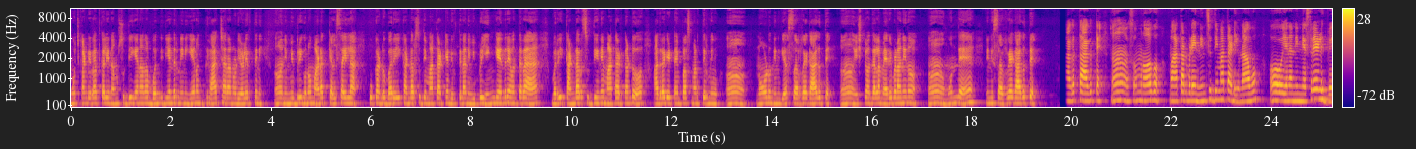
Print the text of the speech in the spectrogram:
ಮುಚ್ಕೊಂಡಿರೋದ್ ಕಲಿ ನಮ್ಮ ಸುದ್ದಿಗೆ ಏನಾದ್ರು ಬಂದಿದ್ದಿ ಅಂದ್ರೆ ನಿನಗೇನೋ ಗ್ರಾಚಾರ ನೋಡಿ ಹೇಳಿರ್ತೀನಿ. ಹಾಂ ನಿಮ್ಮಿಬ್ರಿಗೂ ಮಾಡೋಕ್ಕೆ ಕೆಲಸ ಇಲ್ಲ. ಕೂಕೊಂಡು ಬರೀ ಕಂಡರ್ ಸುದ್ದಿ ಮಾತಾಡ್ಕೊಂಡು ಇರ್ತೀರಾ ನೀವಿಬ್ರು ಹೆಂಗೆ ಅಂದರೆ ಒಂಥರ ಬರೀ ಕಂಡರ್ ಸುದ್ದಿನೇ ಮಾತಾಡ್ಕೊಂಡು ಅದ್ರಾಗೆ ಟೈಮ್ ಪಾಸ್ ಮಾಡ್ತೀರಿ ನೀವು. ಹ್ಞೂ ನೋಡು ನಿನಗೆ ಸರ್ಯಾಗಿ ಆಗುತ್ತೆ. ಹ್ಞೂ ಇಷ್ಟೊಂದೆಲ್ಲ ಮೆರಿಬೇಡ ನೀನು. ಹ್ಞೂ ಮುಂದೆ ನಿನಗೆ ಸರಿಯಾಗಿ ಆಗುತ್ತೆ. ಆಗುತ್ತೆ ಆಗುತ್ತೆ. ಹಾ ಸುಮ್ಮನೆ ಹೋಗು. ಮಾತಾಡ್ಬೇಡ. ನಿನ್ನ ಸುದ್ದಿ ಮಾತಾಡಿ ನಾವು. ಓ ಏನ ನಿನ್ನ ಹೆಸರು ಹೇಳಿದ್ವಿ.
